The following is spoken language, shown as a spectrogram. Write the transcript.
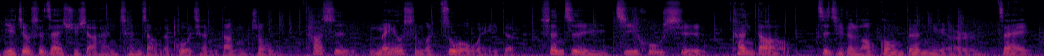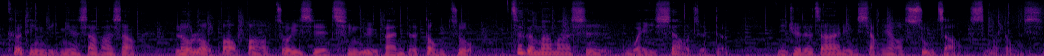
也就是在徐小涵成长的过程当中，她是没有什么作为的，甚至于几乎是看到自己的老公跟女儿在客厅里面沙发上搂搂抱抱，做一些情侣般的动作，这个妈妈是微笑着的。你觉得张爱玲想要塑造什么东西？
